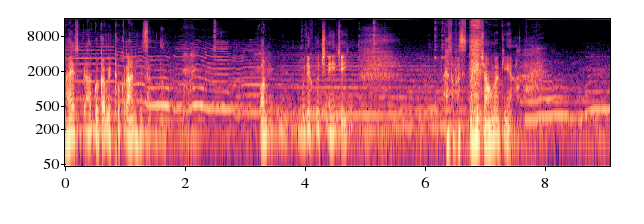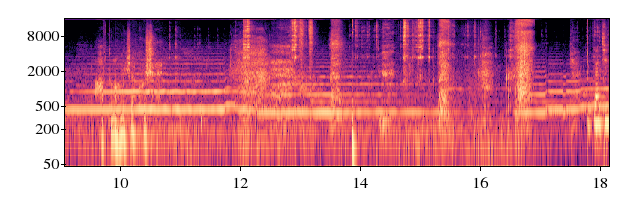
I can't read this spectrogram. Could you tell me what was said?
मैं इस प्यार को कभी ठुकरा नहीं सकता। और मुझे कुछ नहीं चाहिए। मैं तो बस इतना ही चाहूँगा कि आप दोनों हमेशा खुश रहें। पिताजी,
